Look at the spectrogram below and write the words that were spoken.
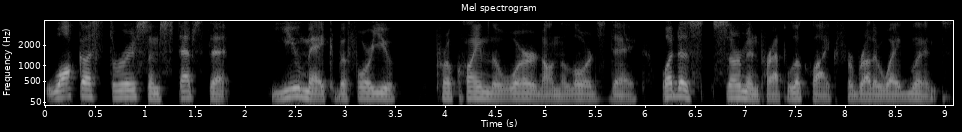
walk us through some steps that you make before you proclaim the word on the Lord's day? What does sermon prep look like for Brother Wade Lentz?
